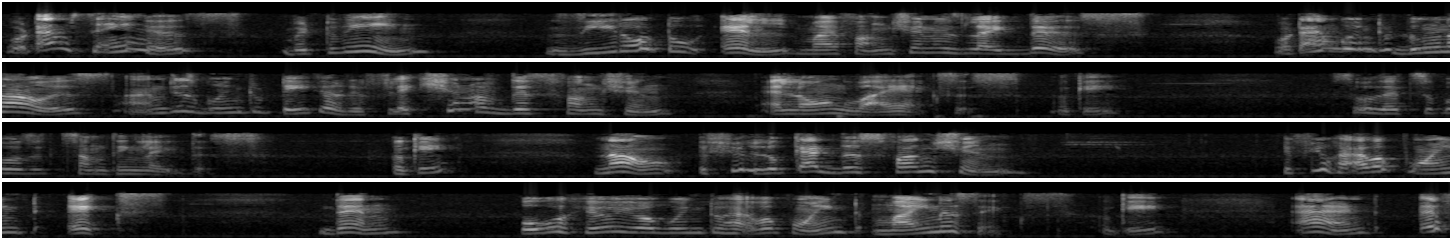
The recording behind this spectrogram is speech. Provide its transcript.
what I'm saying is between 0 to L my function is like this. What I'm going to do now is I'm just going to take a reflection of this function along y-axis okay? So let's suppose it's something like this okay? Now if you look at this function if you have a point x then over here you are going to have a point minus x okay and if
